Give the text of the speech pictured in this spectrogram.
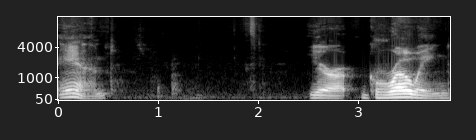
and you're growing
